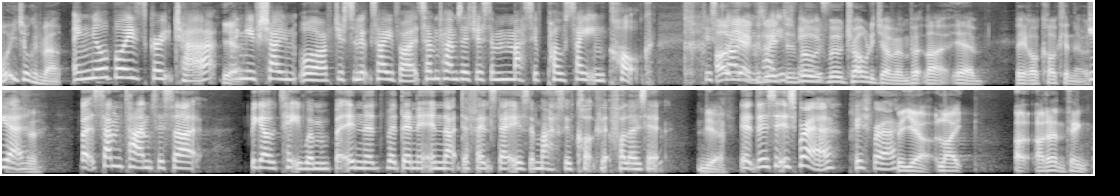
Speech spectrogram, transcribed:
What are you talking about? in your boys' group chat, Yeah. when you've shown, or I've just looked over, it, sometimes there's just a massive pulsating cock. Just Oh yeah, because we just, we'll, we'll troll each other and put like yeah, big old cock in there. Yeah. something, but sometimes it's like big old titty woman. But in the but then in that defence, there is a massive cock that follows it. yeah. yeah. it this is rare. It's rare. But yeah, like I, I don't think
